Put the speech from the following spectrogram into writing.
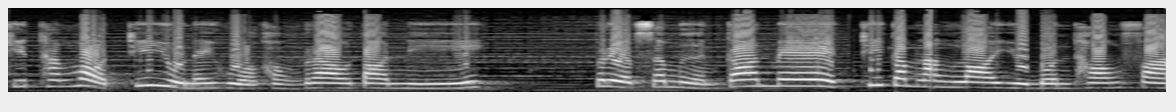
คิดทั้งหมดที่อยู่ในหัวของเราตอนนี้ เปรียบเสมือนก้อนเมฆที่กำลังลอยอยู่บนท้องฟ้า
